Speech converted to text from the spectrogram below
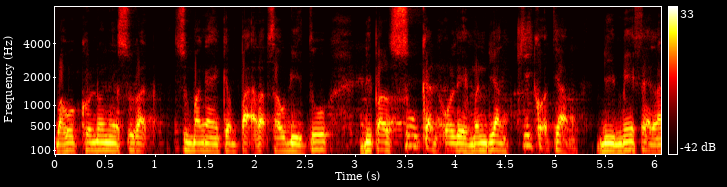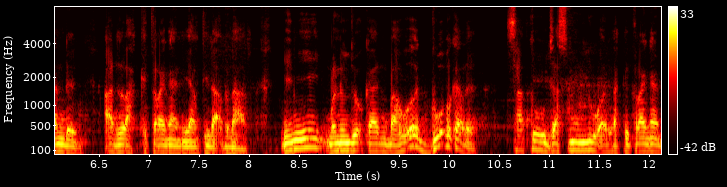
bahawa kononnya surat sumbangan yang keempat Arab Saudi itu dipalsukan oleh mendiang Ki Kok Tiam di Mayfair, London adalah keterangan yang tidak benar. Ini menunjukkan bahawa dua perkara satu Jasmine Lu adalah keterangan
